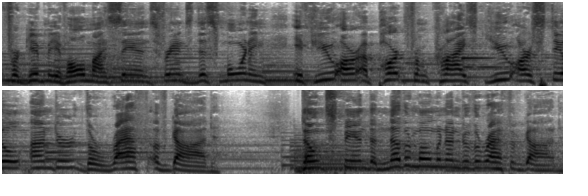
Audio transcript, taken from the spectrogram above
Forgive me of all my sins. Friends, this morning, if you are apart from Christ, you are still under the wrath of God. Don't spend another moment under the wrath of God,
